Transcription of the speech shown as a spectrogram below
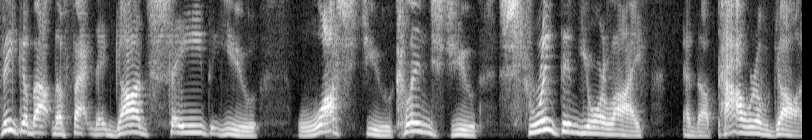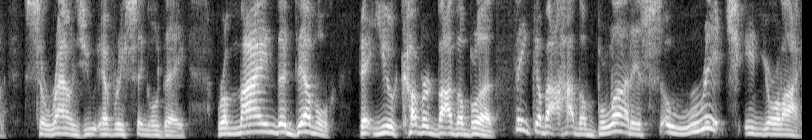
Think about the fact that God saved you, washed you, cleansed you, strengthened your life, and the power of God surrounds you every single day. Remind the devil that you're covered by the blood. Think about how the blood is so rich in your life.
